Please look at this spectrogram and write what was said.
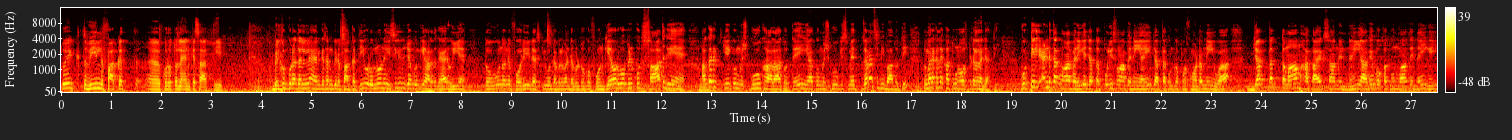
तो एक तवील रफाकत कुरतुलैन के साथ थी। बिल्कुल कुरतुलैन के साथ उनकी रफाकत थी और उन्होंने इसीलिए तो जब उनकी हालत गैर हुई है तो उन्होंने फौरी rescue double one double two को फ़ोन किया और वो फिर खुद साथ गए हैं। हम्म। अगर ये कोई मशकूक हालात होते या कोई मशकूक इसमें ज़रा सी भी बात होती तो मेरा ख्याल खातून हॉस्पिटल ना जाती। वो टिल एंड तक वहाँ पर रही है। जब तक पुलिस वहाँ पे नहीं आई जब तक उनका पोस्टमार्टम नहीं हुआ जब तक तमाम हकायक सामने नहीं आ गए वो खतून वहाँ से नहीं गई।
